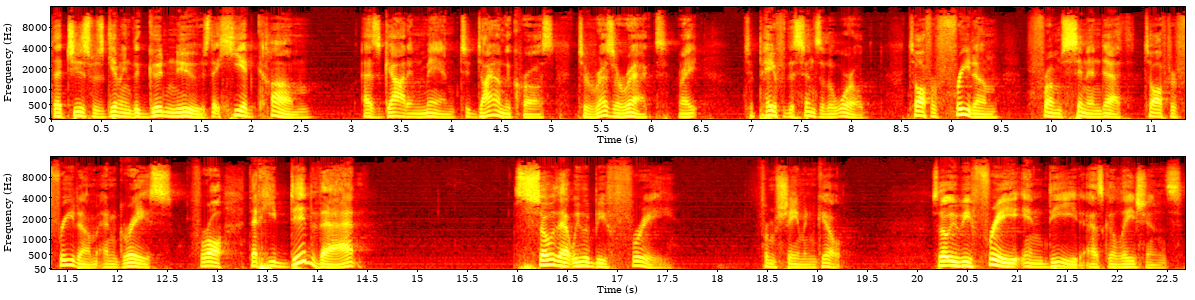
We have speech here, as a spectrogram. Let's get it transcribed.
that Jesus was giving, the good news that he had come as God and man to die on the cross, to resurrect, right, to pay for the sins of the world, to offer freedom from sin and death, to offer freedom and grace for all. That he did that so that we would be free from shame and guilt. So that we would be free indeed, as Galatians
